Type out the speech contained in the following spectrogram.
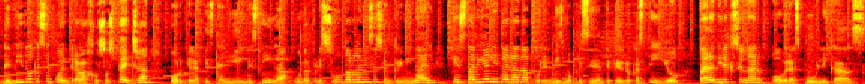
debido a que se encuentra bajo sospecha porque la Fiscalía investiga una presunta organización criminal que estaría liderada por el mismo presidente Pedro Castillo para direccionar obras públicas.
